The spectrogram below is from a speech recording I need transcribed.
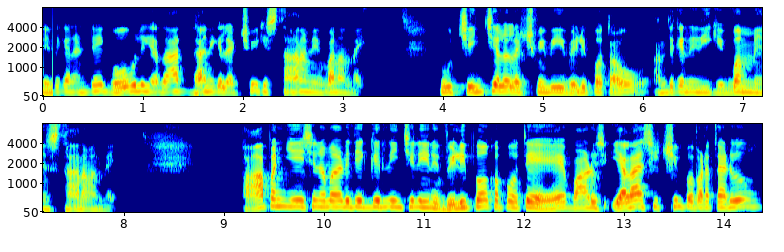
ఎందుకనంటే గోవులు యథార్థానికి లక్ష్మికి స్థానం ఇవ్వనన్నాయి. నువ్వు చెంచల లక్ష్మివి వెళ్ళిపోతావు అందుకని నీకు ఇవ్వం మేము స్థానం అన్నాయి. పాపం చేసిన వాడి దగ్గర నుంచి నేను వెళ్ళిపోకపోతే వాడు ఎలా శిక్షింపబడతాడు?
